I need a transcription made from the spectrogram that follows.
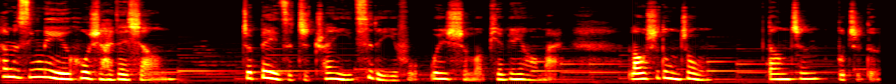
他们心里或许还在想，这辈子只穿一次的衣服，为什么偏偏要买？劳师动众，当真不值得。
